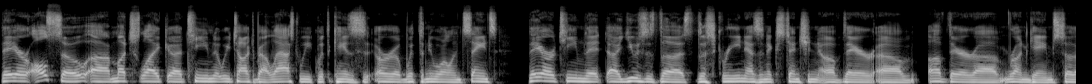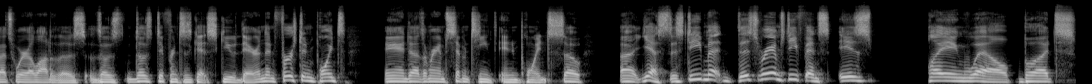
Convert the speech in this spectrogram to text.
they are also uh, much like a team that we talked about last week with the Kansas or with the New Orleans Saints they are a team that uh, uses the the screen as an extension of their uh, of their uh, run games. So that's where a lot of those those those differences get skewed there. And then first in points, and uh, the Rams 17th in points. So uh, yes, this de- this Rams defense is playing well, but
